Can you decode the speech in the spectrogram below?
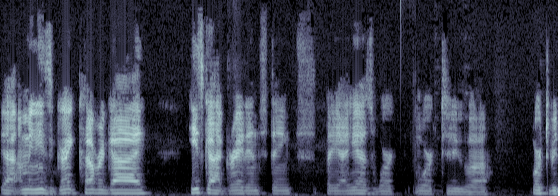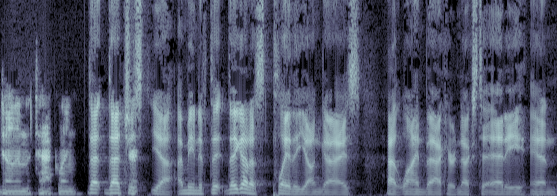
Yeah, I mean he's a great cover guy. He's got great instincts, but yeah, he has work work to uh, work to be done in the tackling. That that just yeah. I mean, if they they got to play the young guys at linebacker next to Eddie, and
